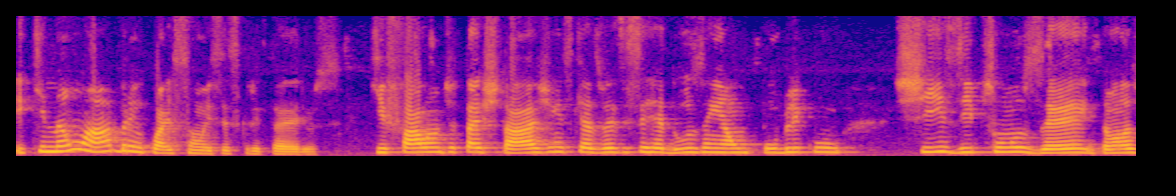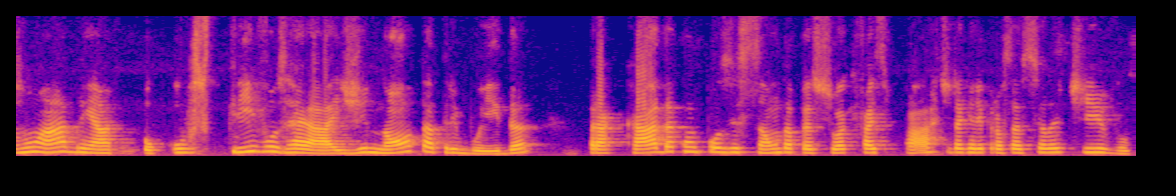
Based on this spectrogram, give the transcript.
e que não abrem quais são esses critérios, que falam de testagens que às vezes se reduzem a um público X, Y, Z, então elas não abrem a, os crivos reais de nota atribuída para cada composição da pessoa que faz parte daquele processo seletivo.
